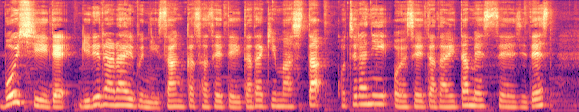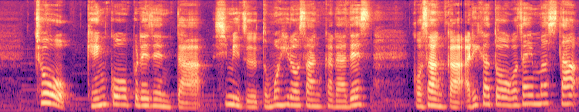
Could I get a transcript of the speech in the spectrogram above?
Voicy でゲリラライブに参加させていただきました。こちらにお寄せいただいたメッセージです。超健康プレゼンター清水智博さんからです。ご参加ありがとうございました。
